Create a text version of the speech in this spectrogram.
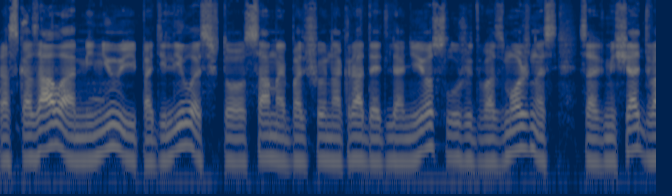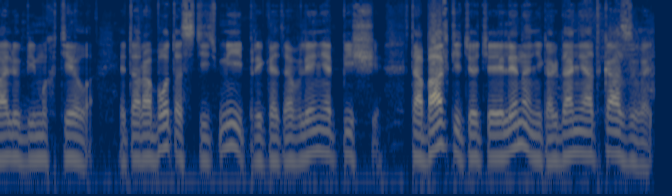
рассказала о меню и поделилась, что самой большой наградой для нее служит возможность совмещать два любимых дела. Это работа с детьми и приготовление пищи. В добавке тетя Елена никогда не отказывает,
